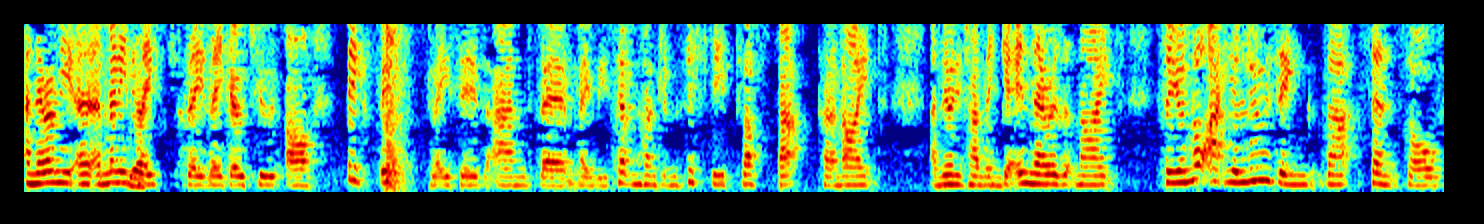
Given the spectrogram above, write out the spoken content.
And there are only uh, many yes. places they, they go to are big, big places, and they're maybe 750 plus baht per night, and the only time they can get in there is at night. So you're not at, you're losing that sense of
